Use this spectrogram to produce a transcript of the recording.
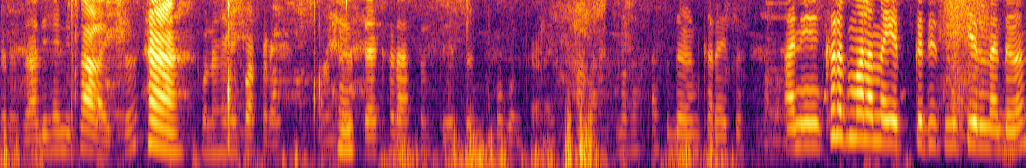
करायचं. आधी ह्यानी चाळायचं हां. पुन्हा ह्यानी पकडायचं. त्या खडा असेल ते असं बघून काढायचं. असं दळण करायचं. आणि खरंच मला नाही येत कधीच मी केलं नाही दळण.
